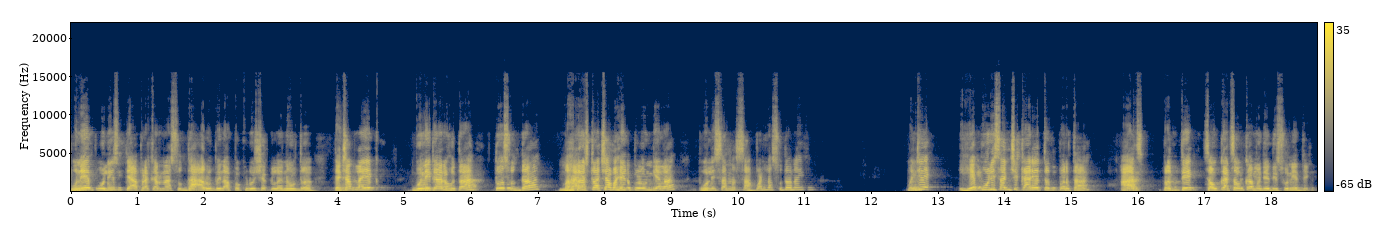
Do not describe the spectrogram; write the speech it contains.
पुणे पोलीस त्या प्रकरणात सुद्धा आरोपीला पकडू शकलं नव्हतं. त्याच्यातला एक गुन्हेगार होता तो सुद्धा महाराष्ट्राच्या बाहेर पळून गेला. पोलिसांना सापडला सुद्धा नाही. म्हणजे हे पोलिसांची कार्यतत्परता आज प्रत्येक चौका चौकामध्ये दिसून येते.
